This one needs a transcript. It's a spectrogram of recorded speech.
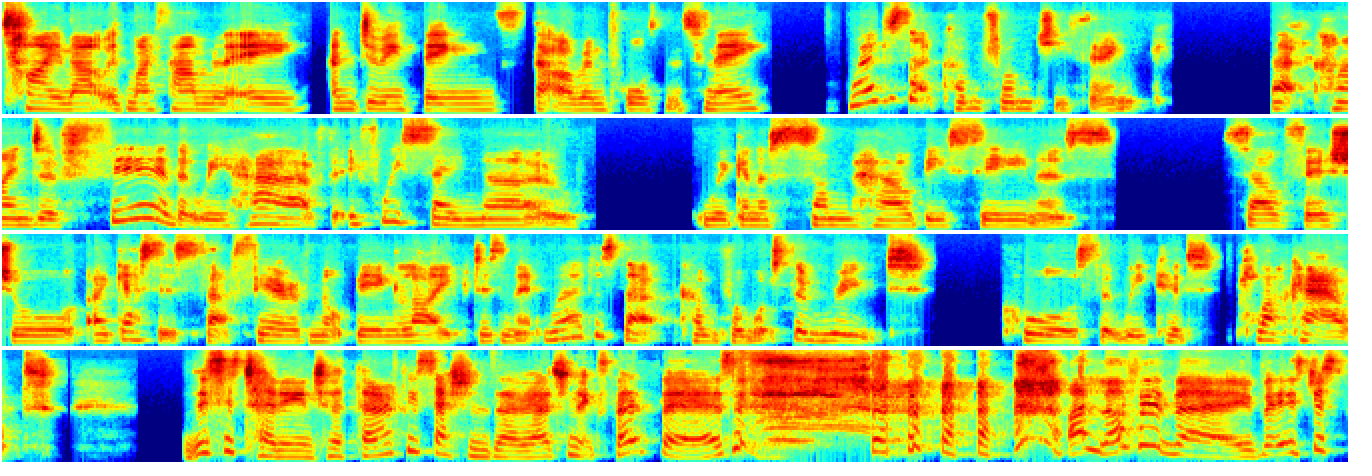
time out with my family and doing things that are important to me. Where does that come from, do you think? That kind of fear that we have that if we say no, we're going to somehow be seen as selfish or i guess it's that fear of not being liked isn't it? Where does that come from? What's the root cause that we could pluck out? This is turning into a therapy session though i didn't expect this. I love it though but it's just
